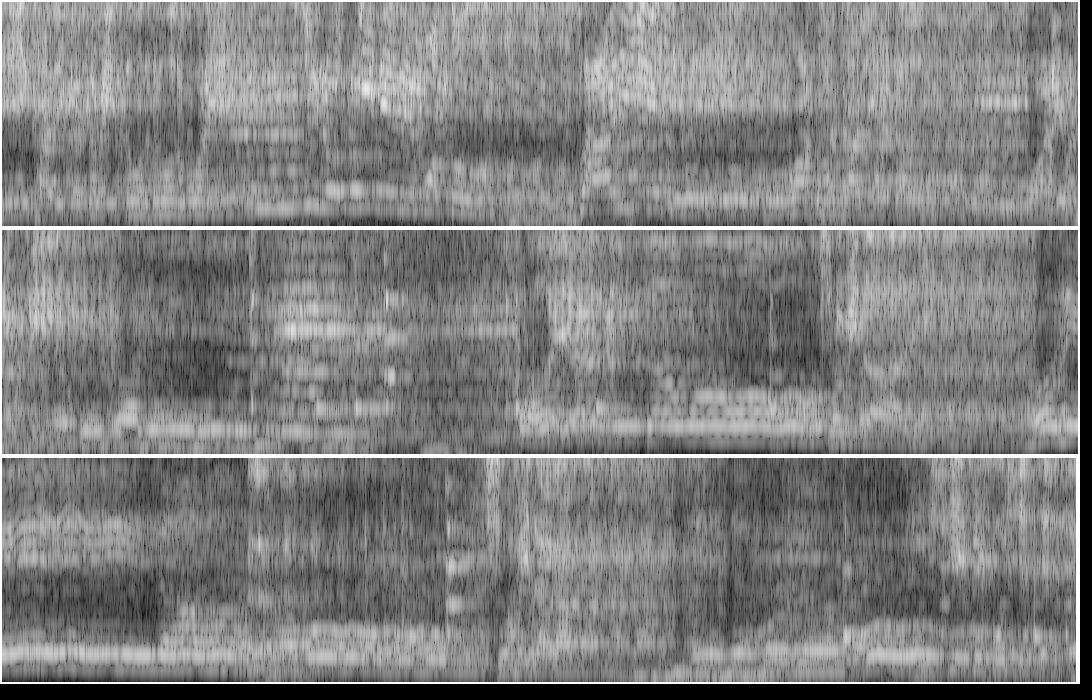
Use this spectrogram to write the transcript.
ভিখারিকে তুমি দূর দূর করে চিরদিনের মতো তাড়িয়ে দেবে। কথাটা যেন মনে থাকে। জমিদার হিসেবে বসেছেন তো।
